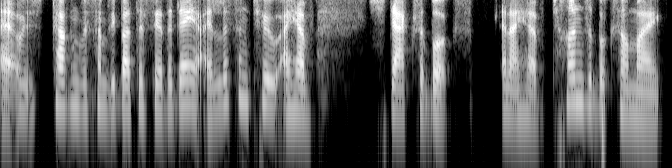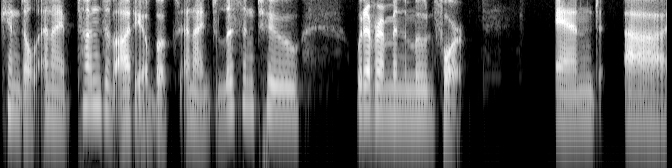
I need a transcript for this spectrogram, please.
I was talking with somebody about this the other day. I listened to, I have stacks of books and I have tons of books on my Kindle and I have tons of audiobooks and I listen to whatever I'm in the mood for. And uh,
